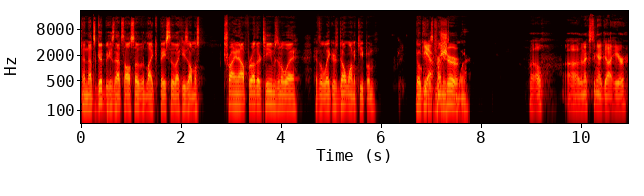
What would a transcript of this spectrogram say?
and that's good because that's also like basically like he's almost trying out for other teams in a way. If the Lakers don't want to keep him, go get Yeah, his for sure. somewhere. Well, uh, the next thing I got here,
